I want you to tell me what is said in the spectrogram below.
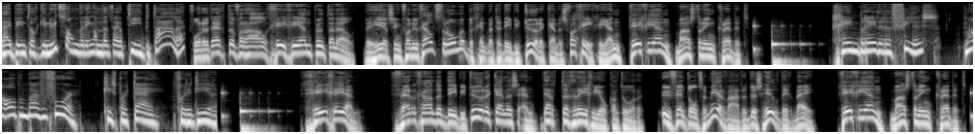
Wij zijn toch geen uitzondering omdat wij op tijd betalen? Voor het echte verhaal ggn.nl. Beheersing van uw geldstromen begint met de debiteurenkennis van GGN. GGN Mastering Credit. Geen bredere files, maar openbaar vervoer. Kies partij voor de dieren. GGN. Vergaande debiteurenkennis en 30 regiokantoren. U vindt onze meerwaarde dus heel dichtbij. GGN Mastering Credit.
